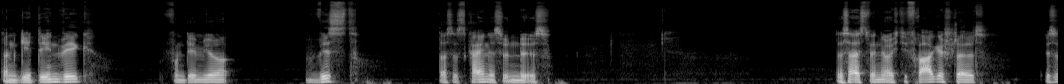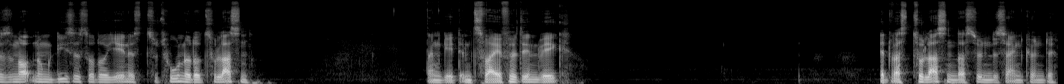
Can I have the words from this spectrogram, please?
Dann geht den Weg, von dem ihr wisst, dass es keine Sünde ist. Das heißt, wenn ihr euch die Frage stellt, ist es in Ordnung, dieses oder jenes zu tun oder zu lassen, dann geht im Zweifel den Weg, etwas zu lassen, das Sünde sein könnte.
